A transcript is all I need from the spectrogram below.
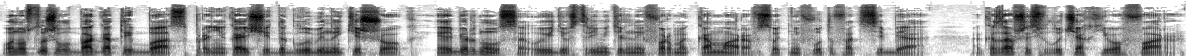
Он услышал богатый бас, проникающий до глубины кишок, и обернулся, увидев стремительные формы комара в сотни футов от себя, оказавшись в лучах его фар.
